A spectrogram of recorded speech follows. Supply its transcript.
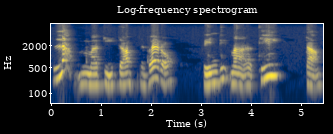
la matita è vero? Quindi matita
